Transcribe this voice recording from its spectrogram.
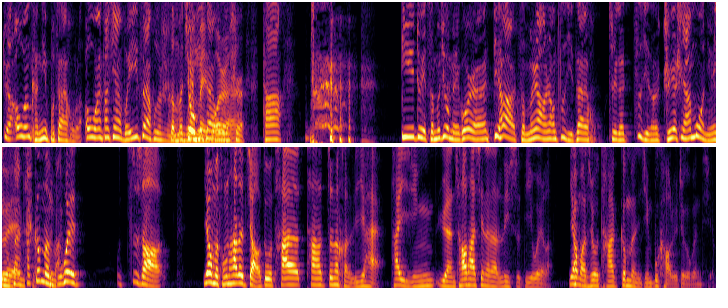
对啊，欧文肯定不在乎了。欧文他现在唯一在乎的是什怎么救美国人是他第一对怎么救美国人，第二怎么样让自己在这个自己的职业生涯末年有饭吃。他根本不会，至少要么从他的角度，他他真的很厉害，他已经远超他现在的历史地位了；要么就是他根本已经不考虑这个问题了。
